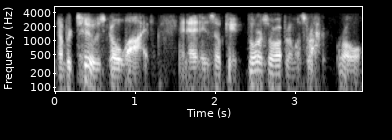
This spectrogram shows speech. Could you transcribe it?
Number two is go live. And that is, okay, doors are open, let's rock and roll.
